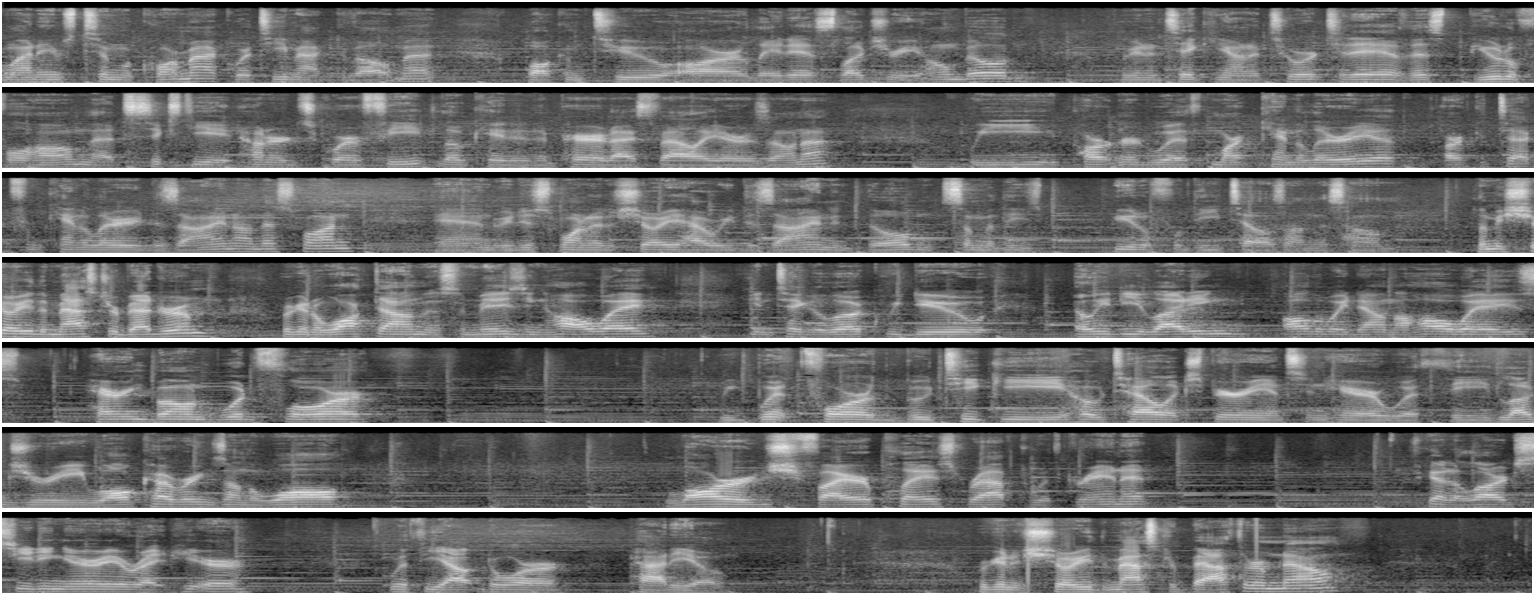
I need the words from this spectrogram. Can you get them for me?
My name is Tim McCormack with Temac Development. Welcome to our latest luxury home build. We're going to take you on a tour today of this beautiful home that's 6,800 square feet located in Paradise Valley, Arizona. We partnered with Mark Candelaria, architect from Candelaria Design on this one, and we just wanted to show you how we design and build some of these beautiful details on this home. Let me show you the master bedroom. We're gonna walk down this amazing hallway. You can take a look. We do LED lighting all the way down the hallways, herringbone wood floor. We went for the boutique hotel experience in here with the luxury wall coverings on the wall, large fireplace wrapped with granite. We've got a large seating area right here with the outdoor patio. We're gonna show you the master bathroom now.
